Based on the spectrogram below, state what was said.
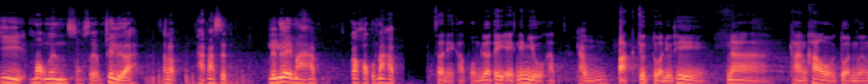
ที่มอบเงินส่งเสริมช่วยเหลือสำหรับฐานผ่านศึกเรื่อยๆ มาครับ ก็ขอบคุณมากครับ สวัสดีครับ ผมเรือตรีเอกนิ่มอยู่ครับครับผมปักจุดตรวจอยู่ที่หน้าทางเข้าตรวจเมือง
